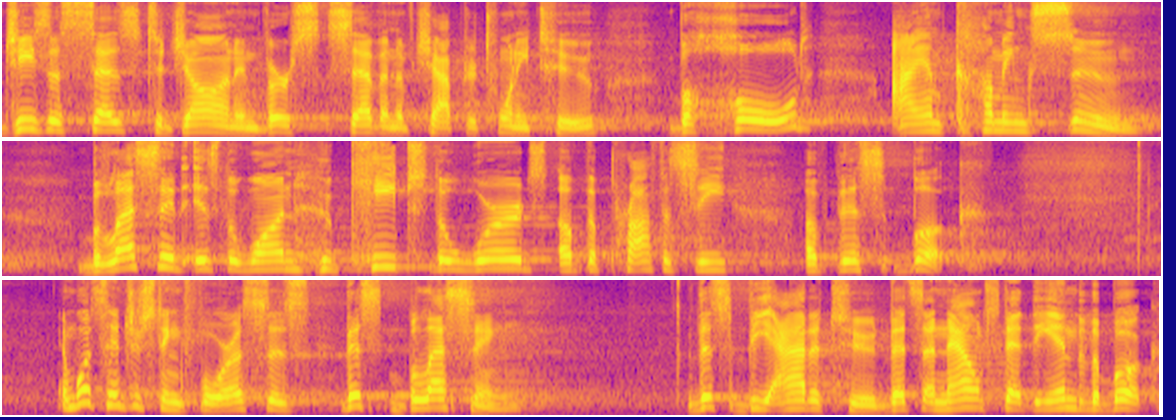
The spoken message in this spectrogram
Jesus says to John in verse 7 of chapter 22 Behold, I am coming soon. Blessed is the one who keeps the words of the prophecy of this book. And what's interesting for us is this blessing, this beatitude that's announced at the end of the book.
